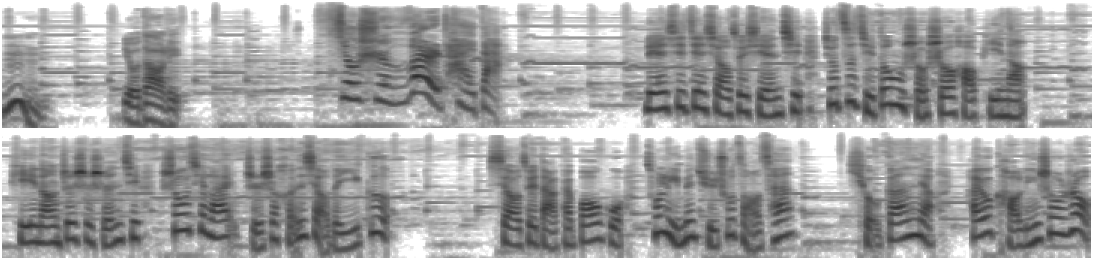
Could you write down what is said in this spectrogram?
嗯，有道理。就是味儿太大。怜惜见小翠嫌弃，就自己动手收好皮囊。皮囊真是神奇，收起来只是很小的一个。小翠打开包裹，从里面取出早餐，有干粮，还有烤灵兽肉。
